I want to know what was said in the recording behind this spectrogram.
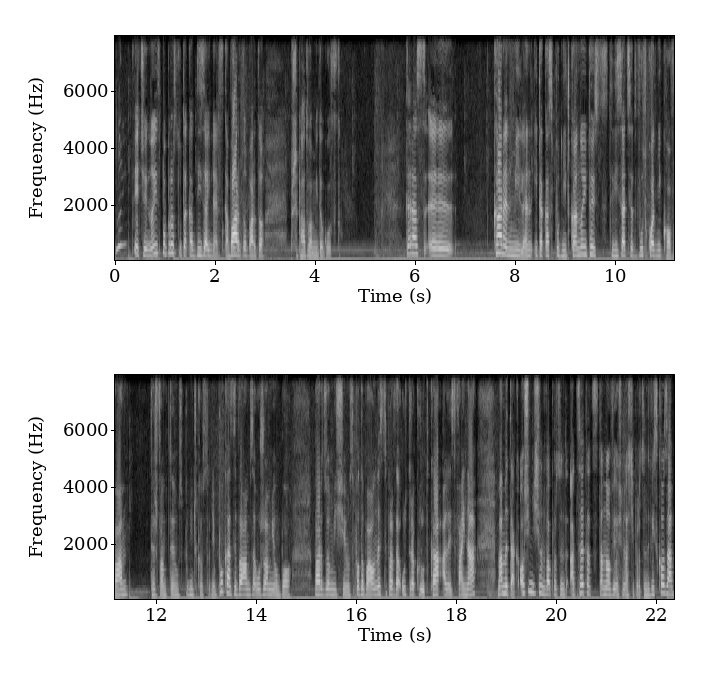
no i wiecie, no jest po prostu taka designerska. Bardzo, bardzo przypadła mi do gustu. Teraz e, Karen Millen i taka spódniczka, no i to jest stylizacja dwuskładnikowa. Też Wam tę spódniczkę ostatnio pokazywałam, założyłam ją, bo bardzo mi się spodobała. Ona jest co prawda ultra krótka, ale jest fajna. Mamy tak, 82% acetat stanowi 18% wiskoza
